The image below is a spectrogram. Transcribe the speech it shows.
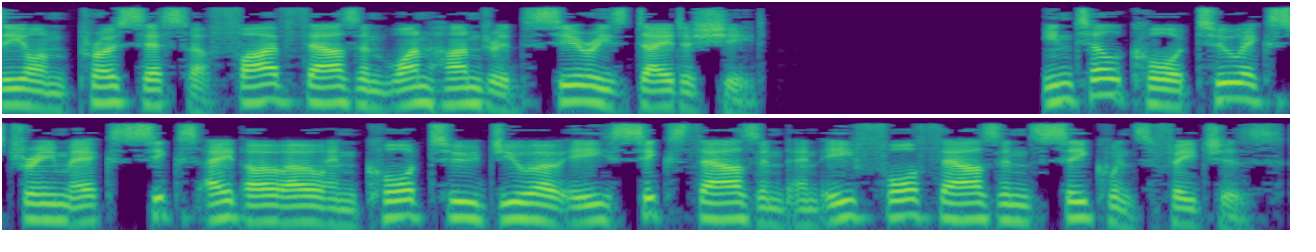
Xeon Processor 5100 series datasheet. Intel Core 2 Extreme X6800 and Core 2 Duo E6000 and E4000 sequence features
